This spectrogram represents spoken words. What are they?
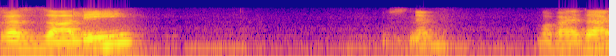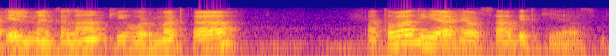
غزالی، اس نے باقاعدہ علم کلام کی حرمت کا فتوا دیا ہے اور ثابت کیا اس میں۔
